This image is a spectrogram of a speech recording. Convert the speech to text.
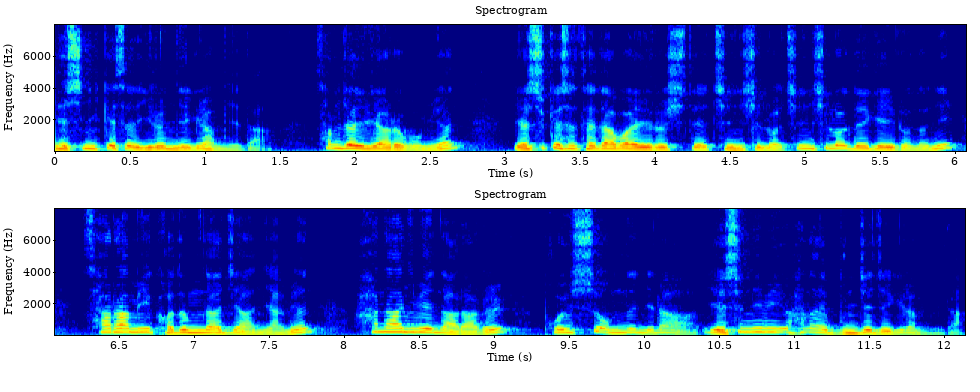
예수님께서 이런 얘기를 합니다. 3절 이하로 보면 예수께서 대답하여 이르시되 진실로 진실로 내게 이르노니 사람이 거듭나지 아니하면 하나님의 나라를 볼 수 없느니라. 예수님이 하나의 문제 제기를 합니다.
